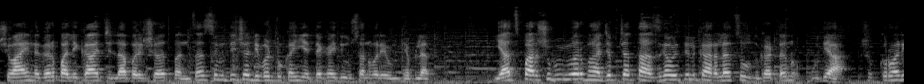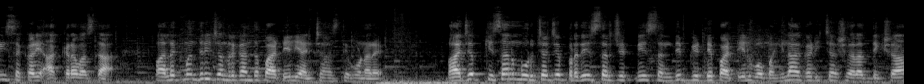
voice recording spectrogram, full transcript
शिवाय नगरपालिका जिल्हा परिषद पंचायत समितीच्या निवडणुकाही येत्या काही दिवसांवर येऊन ठेपल्यात. याच पार्श्वभूमीवर भाजपच्या तासगाव येथील कार्यालयाचं उद्घाटन उद्या शुक्रवारी सकाळी अकरा वाजता पालकमंत्री चंद्रकांत पाटील यांच्या हस्ते होणार आहे. भाजप किसान मोर्चाचे प्रदेश सरचिटणीस संदीप गिड्डे पाटील व महिला आघाडीच्या शहराध्यक्षा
